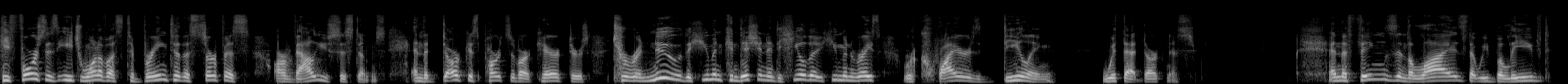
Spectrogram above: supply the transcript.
He forces each one of us to bring to the surface our value systems and the darkest parts of our characters. To renew the human condition and to heal the human race requires dealing with that darkness. And the things and the lies that we believed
